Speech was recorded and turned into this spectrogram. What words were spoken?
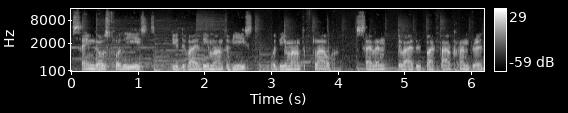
Same goes for the yeast. You divide the amount of yeast with the amount of flour. 7 divided by 500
